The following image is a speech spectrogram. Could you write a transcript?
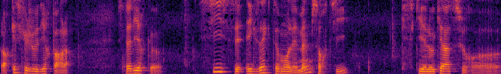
Alors qu'est-ce que je veux dire par là? C'est-à-dire que si c'est exactement les mêmes sorties, ce qui est le cas sur euh,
